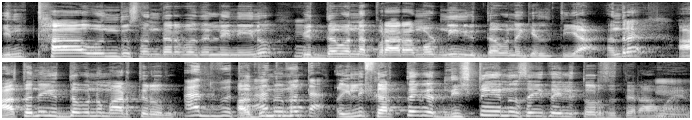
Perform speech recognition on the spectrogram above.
ಇಂಥ ಒಂದು ಸಂದರ್ಭದಲ್ಲಿ ನೀನು ಯುದ್ಧವನ್ನ ಪ್ರಾರಂಭ ಮಾಡಿ ನೀನು ಯುದ್ಧವನ್ನ ಗೆಲ್ತೀಯ. ಅಂದ್ರೆ ಆತನೇ ಯುದ್ಧವನ್ನು ಮಾಡ್ತಿರೋದು. ಅದನ್ನ ಇಲ್ಲಿ ಕರ್ತವ್ಯ ನಿಷ್ಠೆಯನ್ನು ಸಹಿತ ಇಲ್ಲಿ ತೋರಿಸುತ್ತೆ ರಾಮಾಯಣ.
